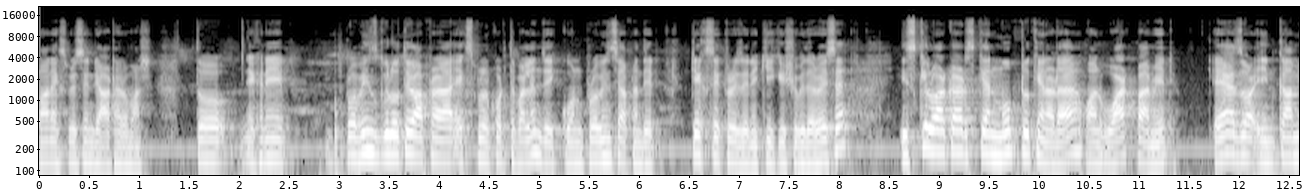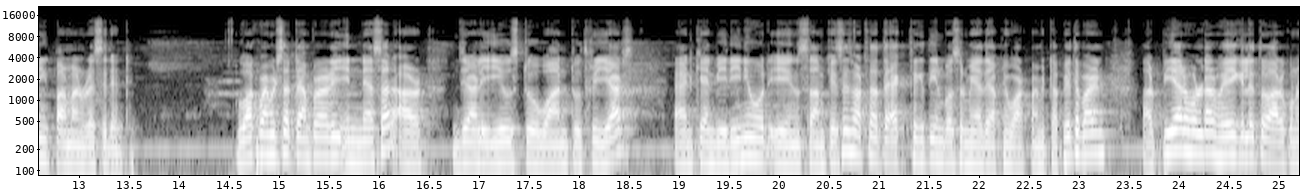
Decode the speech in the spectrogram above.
নন এক্সপ্রেসেন্টলি আঠারো মাস। তো এখানে প্রভিন্সগুলোতেও আপনারা এক্সপ্লোর করতে পারলেন যে কোন প্রভিন্সে আপনাদের টেক সেক্টরের জন্য কী কী সুবিধা রয়েছে। Skill workers can move to Canada on work permit as or incoming permanent resident Work permits are temporary in nature, are generally used to one to three years and can be renewed in some cases অর্থাৎ এক থেকে তিন বছর মেয়াদে আপনি ওয়ার্ক পারমিটটা পেতে পারেন। আর পিআর হোল্ডার হয়ে গেলে তো আর কোনো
